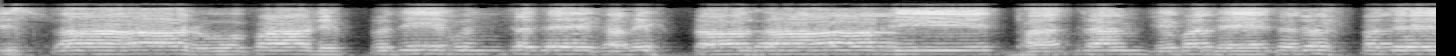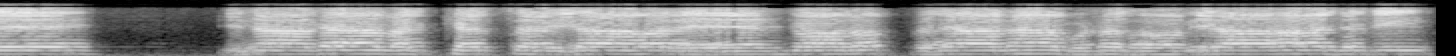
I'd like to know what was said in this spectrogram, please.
विश्वारूपाणि प्रतिपुञ्चते कविः प्रासावीद्भद्रम् विपदे चतुष्पदे। इनागामख्यत्स विरावरेण्यो न प्रजानामुषसो विराजति।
